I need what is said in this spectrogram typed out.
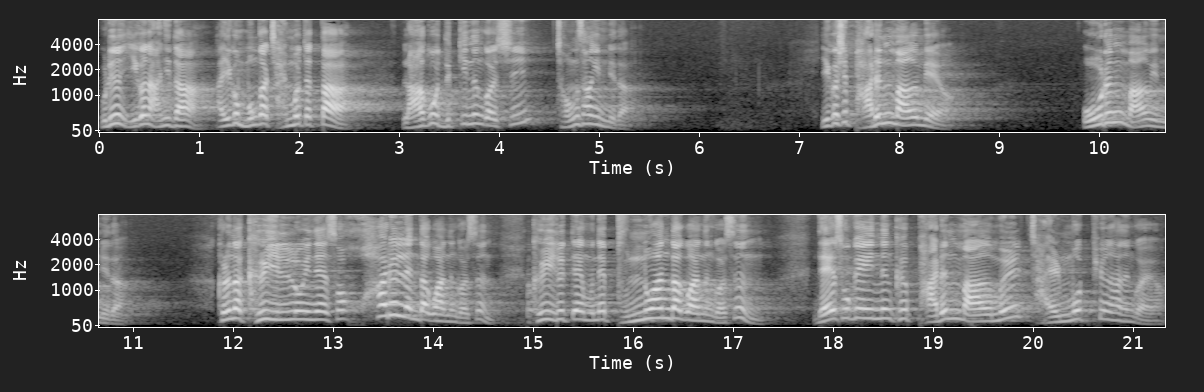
우리는 이건 아니다. 아, 이건 뭔가 잘못됐다. 라고 느끼는 것이 정상입니다. 이것이 바른 마음이에요. 옳은 마음입니다. 그러나 그 일로 인해서 화를 낸다고 하는 것은 그 일 때문에 분노한다고 하는 것은 내 속에 있는 그 바른 마음을 잘못 표현하는 거예요.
